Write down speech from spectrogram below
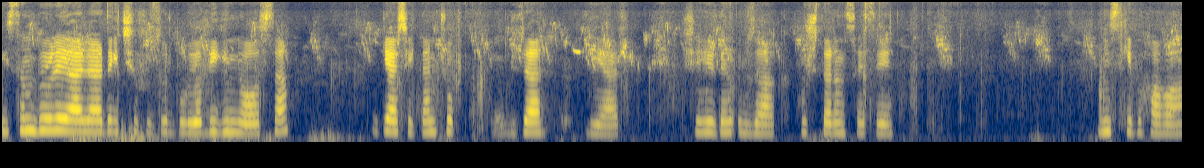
İnsanın böyle yerlerde içi huzur buluyor. Bir günde olsa gerçekten çok güzel bir yer. Şehirden uzak, kuşların sesi, mis gibi hava.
